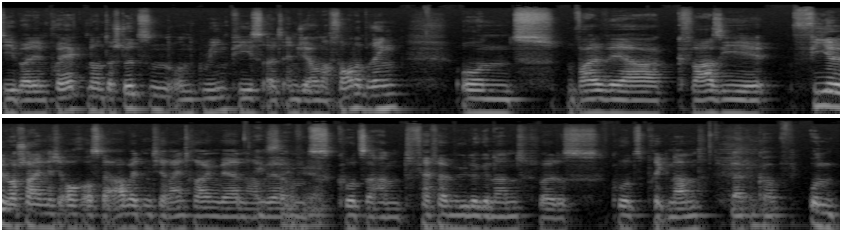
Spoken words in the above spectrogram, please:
die bei den Projekten unterstützen und Greenpeace als NGO nach vorne bringen. Und weil wir quasi viel wahrscheinlich auch aus der Arbeit mit hier reintragen werden, haben Exakt, wir uns ja. kurzerhand Pfeffermühle genannt, weil das kurz prägnant. Bleibt im Kopf. Und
